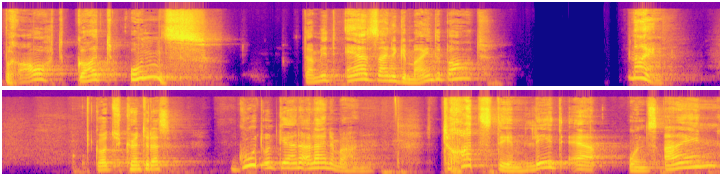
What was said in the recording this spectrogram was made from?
Braucht Gott uns, damit er seine Gemeinde baut? Nein. Gott könnte das gut und gerne alleine machen. Trotzdem lädt er uns ein,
